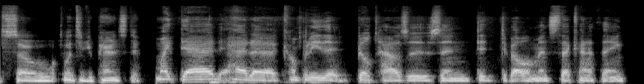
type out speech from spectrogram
So what did your parents do? My dad had a company that built houses and did developments, that kind of thing.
